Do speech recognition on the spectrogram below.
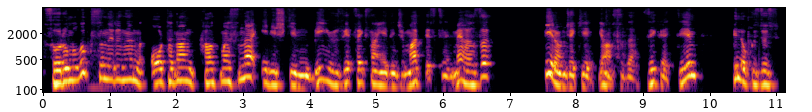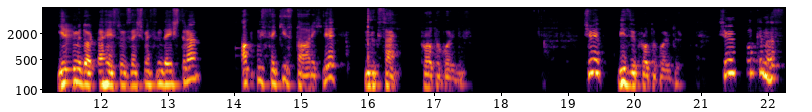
sorumluluk sınırının ortadan kalkmasına ilişkin 1187. maddesinin mehazı bir önceki yansıda zikrettiğim 1924 Lahey Sözleşmesi'ni değiştiren 68 tarihli Brüksel protokolüdür. Şimdi biz bir protokoldür. Şimdi bakınız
